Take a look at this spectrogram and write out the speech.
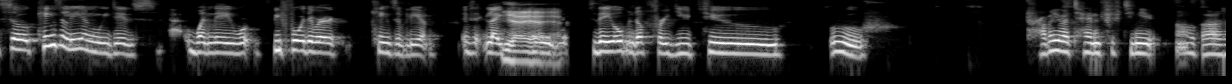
so Kings of Leon we did uh, when they were before they were Kings of Leon. Like Yeah, yeah, they- yeah. so they opened up for you to ooh probably about 10, 15 years. Oh god.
